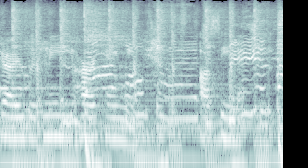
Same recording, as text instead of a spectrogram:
Show with me, Hurricane. I'll see you next week.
